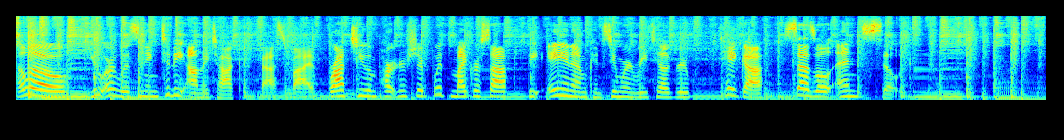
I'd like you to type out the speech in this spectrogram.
Hello, you are listening to the OmniTalk Fast Five, brought to you in partnership with Microsoft, the A&M Consumer and Retail Group, Takeoff, Sezzle, and Silk.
